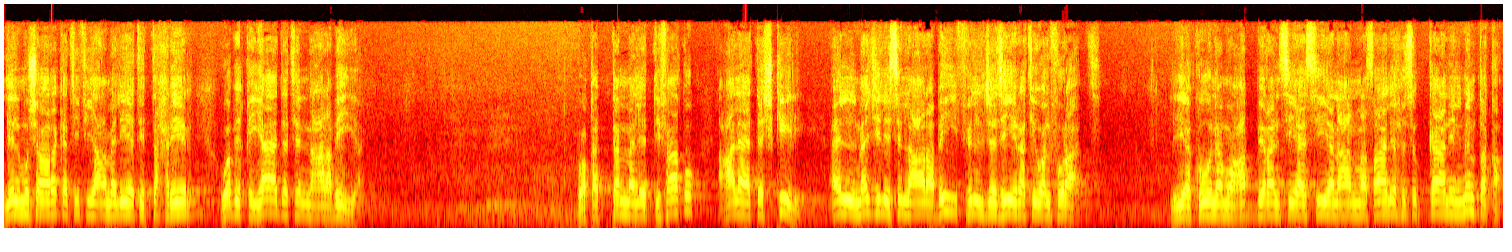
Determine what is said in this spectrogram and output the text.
للمشاركة في عملية التحرير وبقيادة عربية. وقد تم الاتفاق على تشكيل المجلس العربي في الجزيرة والفرات. ليكون معبرا سياسيا عن مصالح سكان المنطقة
